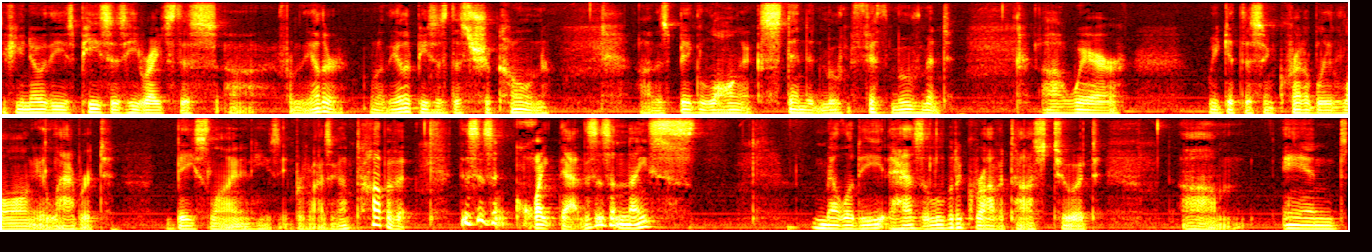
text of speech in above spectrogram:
if you know these pieces, he writes this uh, from the other one of the other pieces, this chaconne, uh, this big, long, extended movement, fifth movement, uh, where we get this incredibly long, elaborate bass line, and he's improvising on top of it. This isn't quite that. This is a nice melody. It has a little bit of gravitas to it. Um, and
